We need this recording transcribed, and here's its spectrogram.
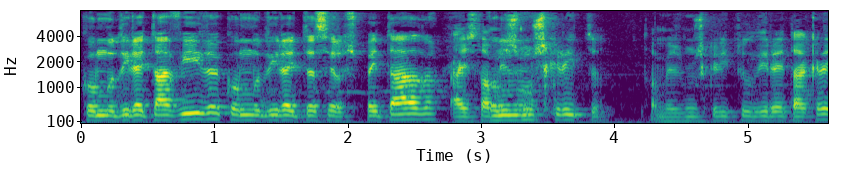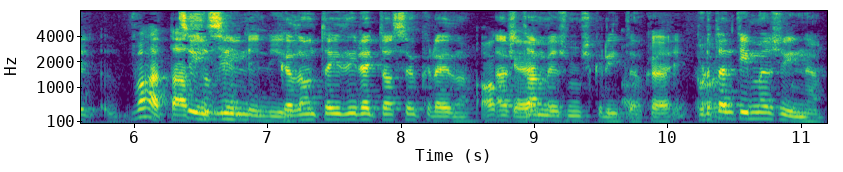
Como o direito à vida, como o direito a ser respeitado. Aí está como... mesmo escrito. Está mesmo escrito o direito à credo. Vá, está sim, subentendido. Sim, cada um tem direito ao seu credo. Okay. Acho que está mesmo escrito. Okay. Portanto, imagina,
